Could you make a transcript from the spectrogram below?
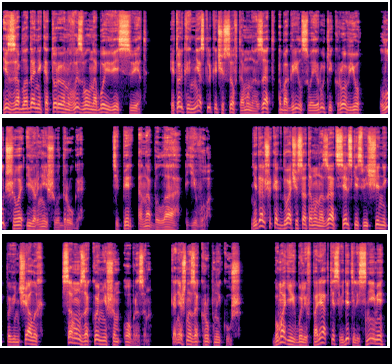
из-за обладания которой он вызвал на бой весь свет, и только несколько часов тому назад обогрил свои руки кровью лучшего и вернейшего друга. Теперь она была его. Не дальше, как два часа тому назад, сельский священник повенчал их самым законнейшим образом. Конечно, за крупный куш. Бумаги их были в порядке, свидетели с ними,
